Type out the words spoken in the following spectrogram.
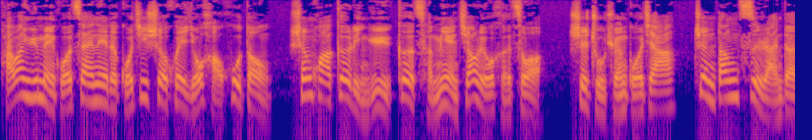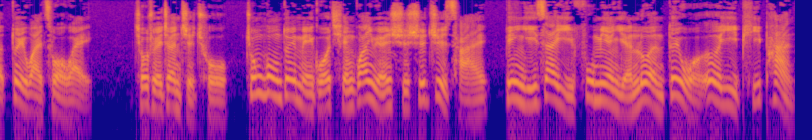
台湾与美国在内的国际社会友好互动，深化各领域各层面交流合作，是主权国家正当自然的对外作为。邱垂正指出，中共对美国前官员实施制裁，并一再以负面言论对我恶意批判，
